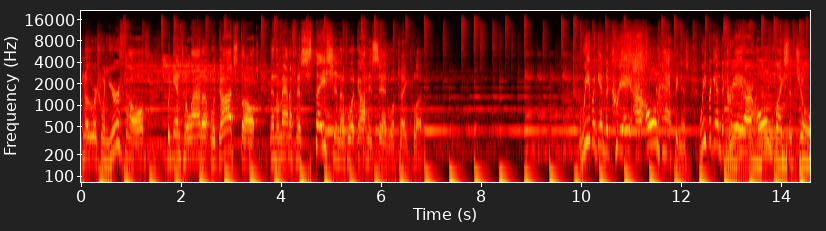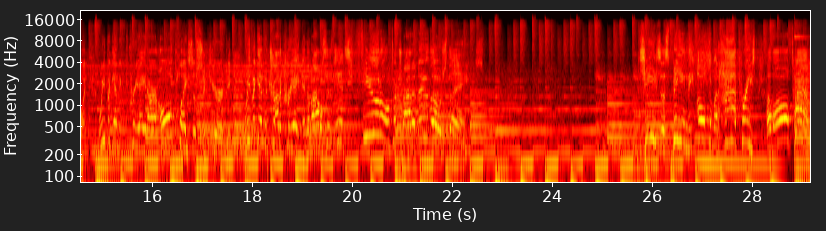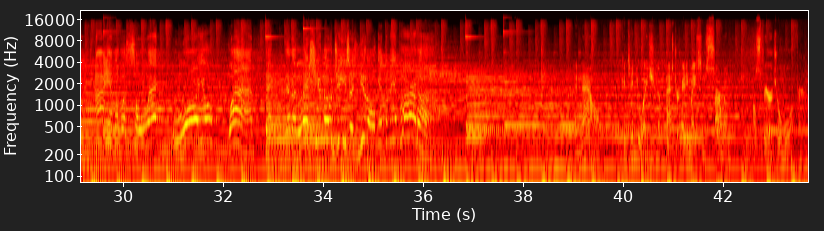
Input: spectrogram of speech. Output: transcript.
In other words, when your thoughts begin to line up with God's thoughts, then the manifestation of what God has said will take place. We begin to create our own happiness. We begin to create our own place of joy. We begin to create our own place of security. We begin to try to create, and the Bible says it's futile to try to do those things. Jesus being the ultimate high priest of all time, I am of a select royal line that, that unless you know Jesus, you don't get to be a part of. And now, a continuation of Pastor Eddie Mason's sermon on spiritual warfare.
